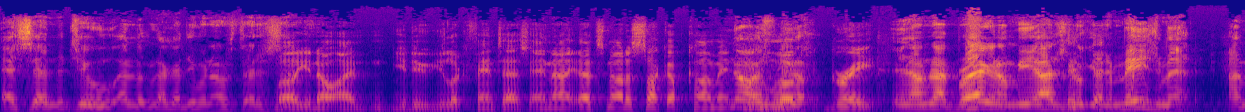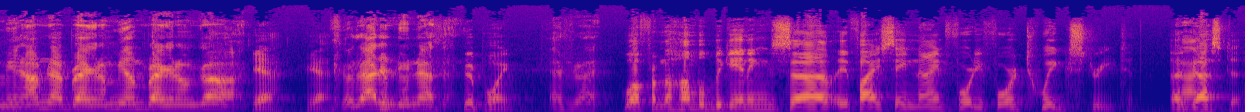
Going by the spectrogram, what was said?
at 72, I look like I did when I was 37. Well, you know, I you do. You look fantastic, and I, that's not a suck up comment. No, you it's look real. great. and I'm not bragging on me. I just look at amazement. I mean, I'm not bragging on me. I'm bragging on God. Yeah, yeah. Because I didn't Good do point. nothing. Good point. That's right. Well, from the humble beginnings, uh, if I say 944 Twiggs Street, Augusta,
